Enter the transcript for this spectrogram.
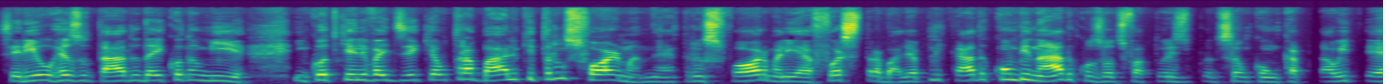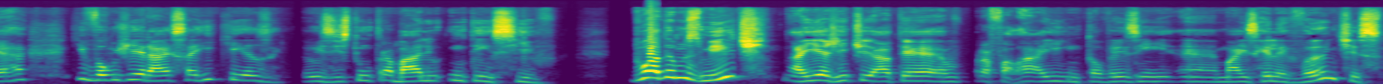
seria o resultado da economia. Enquanto que ele vai dizer que é o trabalho que transforma, né? Transforma ali a força de trabalho aplicada, combinado com os outros fatores de produção, como capital e terra, que vão gerar essa riqueza. Então existe um trabalho intensivo. Do Adam Smith, aí a gente até para falar aí, talvez em é, mais relevantes,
